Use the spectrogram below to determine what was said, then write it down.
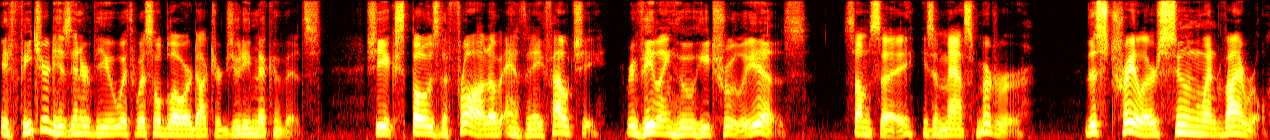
It featured his interview with whistleblower Dr. Judy Mikovits. She exposed the fraud of Anthony Fauci, revealing who he truly is. Some say he's a mass murderer. This trailer soon went viral.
